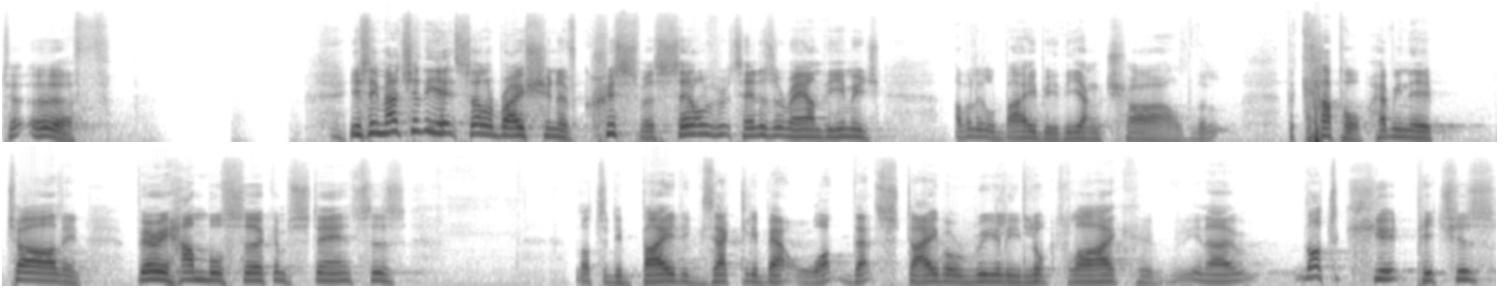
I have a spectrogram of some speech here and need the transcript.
to earth? You see, much of the celebration of Christmas centers around the image of a little baby, the young child, the, the couple having their child in very humble circumstances. Lots of debate exactly about what that stable really looked like. You know, lots of cute pictures.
